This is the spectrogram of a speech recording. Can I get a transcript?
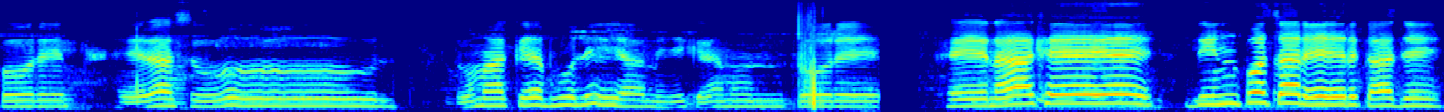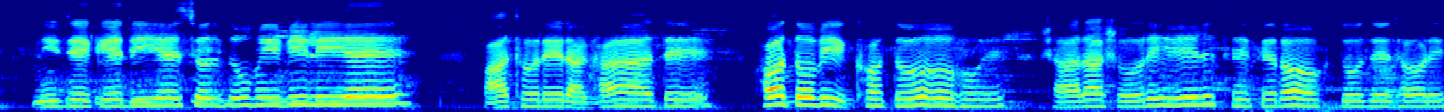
করে, হে রাসূল, তোমাকে ভুলি আমি কেমন করে? হে না খেয়ে দিন প্রচারের কাজে নিজেকে দিয়েছ তুমি বিলিয়ে। পাথরের আঘাতে ক্ষত বিক্ষত হয়ে সারা শরীর থেকে রক্ত যে ঝরে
